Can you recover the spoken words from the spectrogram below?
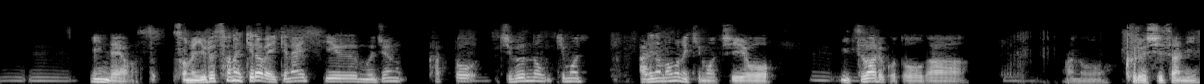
うんうん。いいんだよ。そその許さなければいけないっていう矛盾、葛藤、自分の気持ち、ありのままの気持ちをうんうん偽ることが、うんあの、苦しさに、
